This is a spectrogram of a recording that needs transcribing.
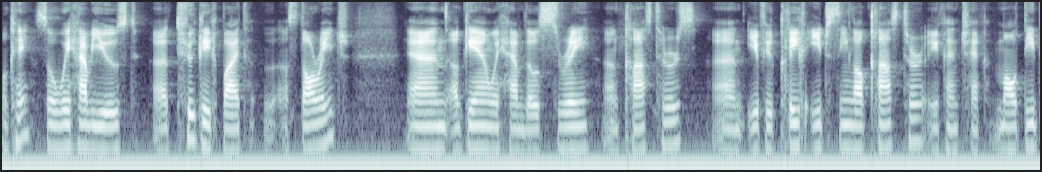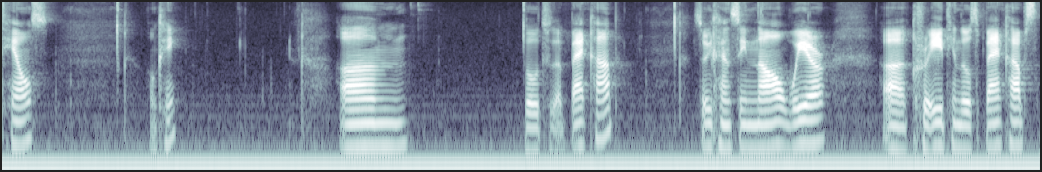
Okay, so we have used uh, 2 gigabyte uh, storage and again we have those three uh, clusters and if you click each single cluster you can check more details okay. Um, go to the backup. So you can see now we're uh, creating those backups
